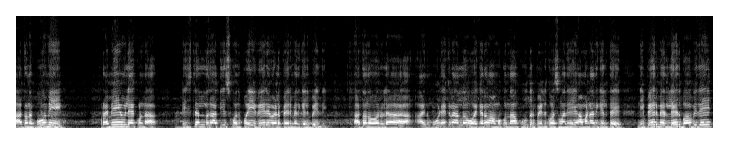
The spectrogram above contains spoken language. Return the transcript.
అతని భూమి ప్రమేయం లేకుండా డిజిటల్గా తీసుకొని పోయి వేరే వాళ్ళ పేరు మీదకి వెళ్ళిపోయింది. అతను ఆయన మూడు ఎకరాల్లో ఒక ఎకరం అమ్ముకుందాం కూతురు పెళ్ళి కోసం అని అమ్మడానికి వెళ్తే నీ పేరు మీద లేదు బాబు ఇది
